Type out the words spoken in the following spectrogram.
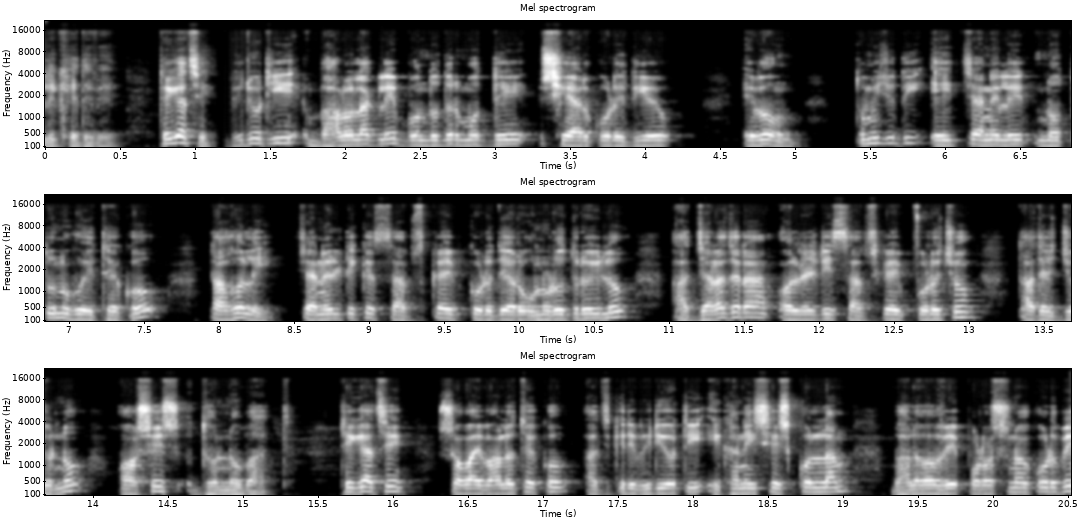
লিখে দেবে, ঠিক আছে? ভিডিওটি ভালো লাগলে বন্ধুদের মধ্যে শেয়ার করে দিও, এবং তুমি যদি এই চ্যানেলে নতুন হয়ে থেকো, তাহলে চ্যানেলটিকে সাবস্ক্রাইব করে দেওয়ার অনুরোধ রইল, আর যারা যারা অলরেডি সাবস্ক্রাইব করেছ, তাদের জন্য অশেষ ধন্যবাদ, ঠিক আছে? সবাই ভালো থেকো। আজকের ভিডিওটি এখানেই শেষ করলাম। ভালোভাবে পড়াশোনা করবে।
